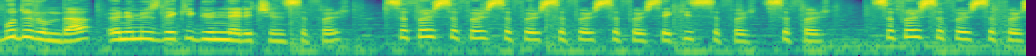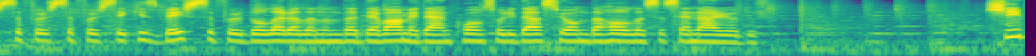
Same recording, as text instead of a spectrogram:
Bu durumda önümüzdeki günler için 0 0 0 0 0 0 8 0 0 0 0 0 0 0 8 5 0 dolar alanında devam eden konsolidasyon daha olası senaryodur. SHIB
